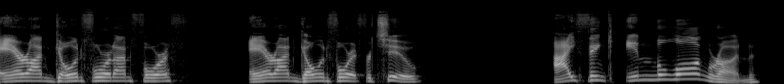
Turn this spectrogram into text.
err on going for it on fourth, err on going for it for two. I think in the long run,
